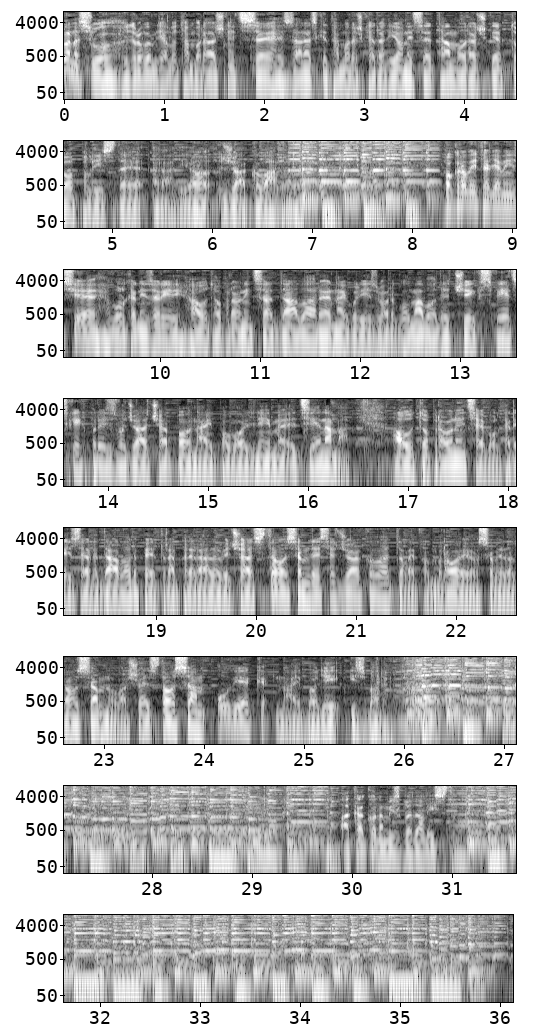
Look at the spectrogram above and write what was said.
Evo nas u drugom dijelu Tamorašnice, zanatske tamoraške radionice, tamoraške top liste Radio Žakova. Pokrovitelj emisije vulkanizeri autopravnica Davor, najbolji izvor guma vodećih svjetskih proizvođača po najpovoljnijim cijenama. Autopravnica je vulkanizer Davor Petra Preradovića 180 Đakovo, telefon broj 818 068, uvijek najbolji izbor. A kako nam izgleda lista?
